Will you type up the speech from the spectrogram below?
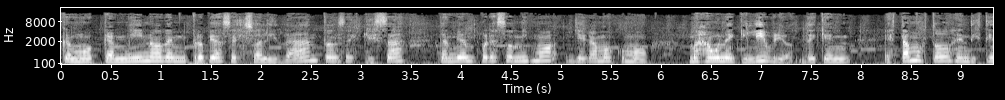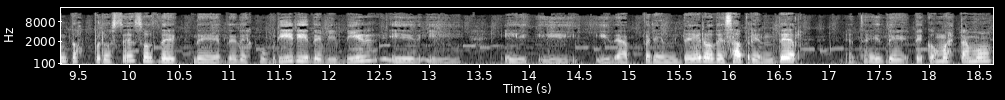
como camino de mi propia sexualidad, entonces quizás también por eso mismo llegamos como más a un equilibrio, de que estamos todos en distintos procesos de, de- de descubrir y de vivir y, y- y- y- de aprender o desaprender, de, de cómo estamos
